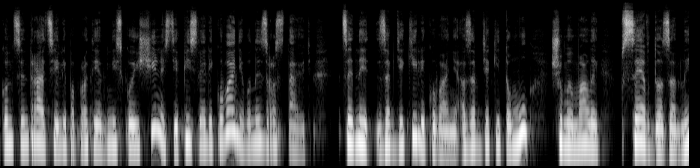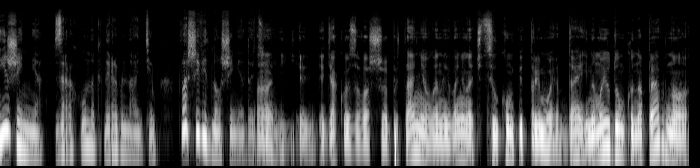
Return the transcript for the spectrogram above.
концентрації ліпопротеїдів низької щільності після лікування вони зростають. Це не завдяки лікуванню, а завдяки тому, що ми мали псевдозаниження за рахунок неревнантів. Ваше відношення до цього? е, Дякую за ваше питання. Олена Іванівна цілком підтримує. Да? І на мою думку, напевно,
